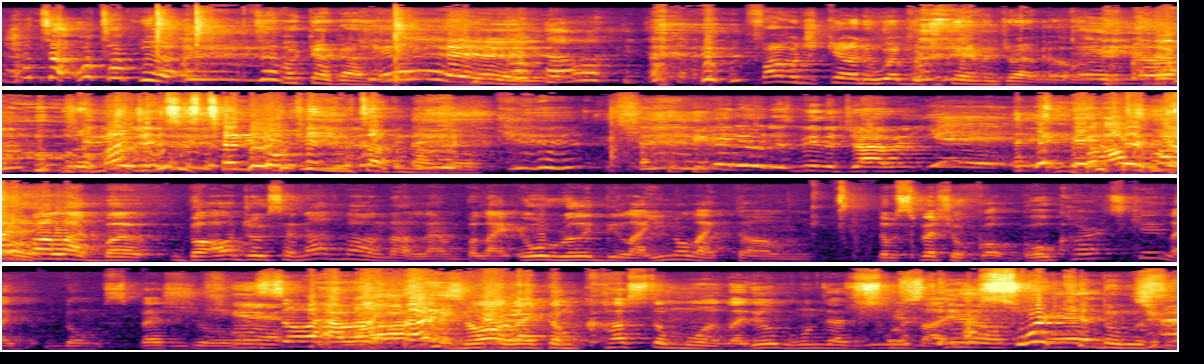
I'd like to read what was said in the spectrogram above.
what type? What type of what type of caca? Yeah. Five hundred k on the whip, but you can't even drive it. though. Hey, yo. So imagine this is ten year old kid you were talking about, bro. Kenny would just be in the driver. Yeah. But I'll probably buy like, but but all jokes aside, not not not Lambo, but like it will really be like you know like the um, them special go go karts, kid, like them special. can't- So how about No, like them custom ones, like those ones that kid like. I swear, kid don't listen. Bro.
